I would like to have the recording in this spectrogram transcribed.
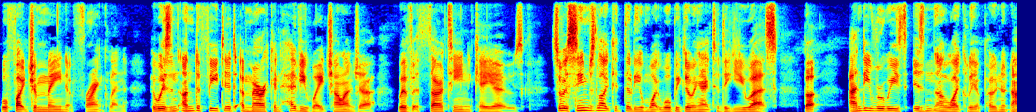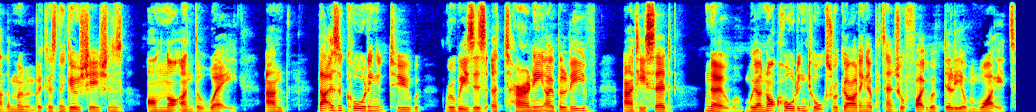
will fight Jermaine Franklin, who is an undefeated American heavyweight challenger with 13 KOs. So it seems like Dillian Whyte will be going out to the US, but Andy Ruiz isn't a likely opponent at the moment because negotiations are not underway, and that is according to Ruiz's attorney, I believe, and he said, No, we are not holding talks regarding a potential fight with Dillian Whyte,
